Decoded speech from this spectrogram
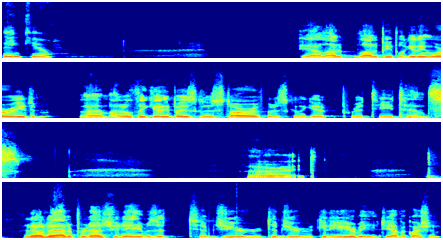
Thank you. Yeah, a lot of a lot of people getting worried. Um, I don't think anybody's going to starve, but it's going to get pretty tense. All right. I don't know how to pronounce your name. Is it Tibjir? Tibjir? Can you hear me? Do you have a question?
